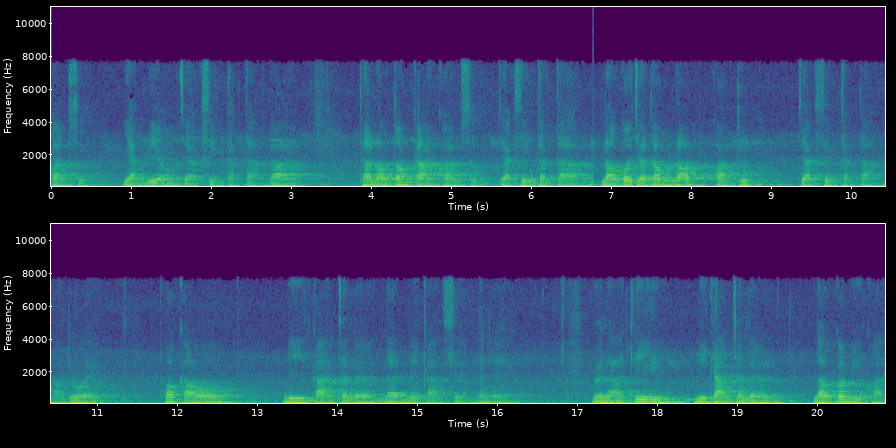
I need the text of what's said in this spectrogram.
ความสุขอย่างเดียวจากสิ่งต่างๆได้ ถ้าเราต้องการความสุขจากสิ่งต่างๆ เราก็จะต้องรับความทุกข์ จากสิ่งต่างๆมาด้วย เพราะเขามีการเจริญและมีการเสื่อมนั่นเอง เวลาที่มีการเจริญเราก็มีความ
